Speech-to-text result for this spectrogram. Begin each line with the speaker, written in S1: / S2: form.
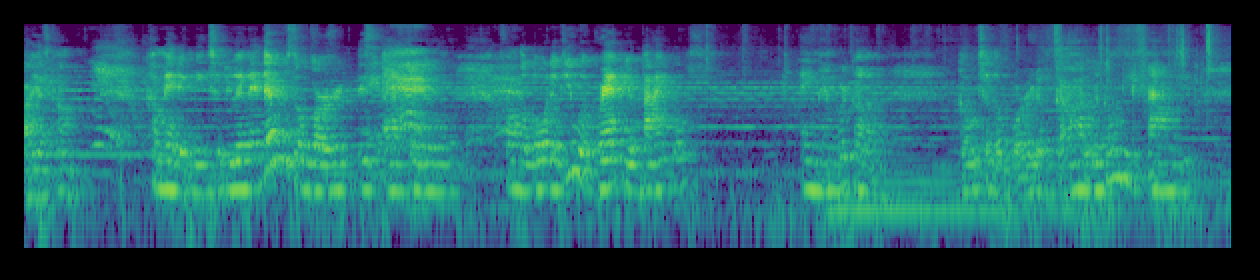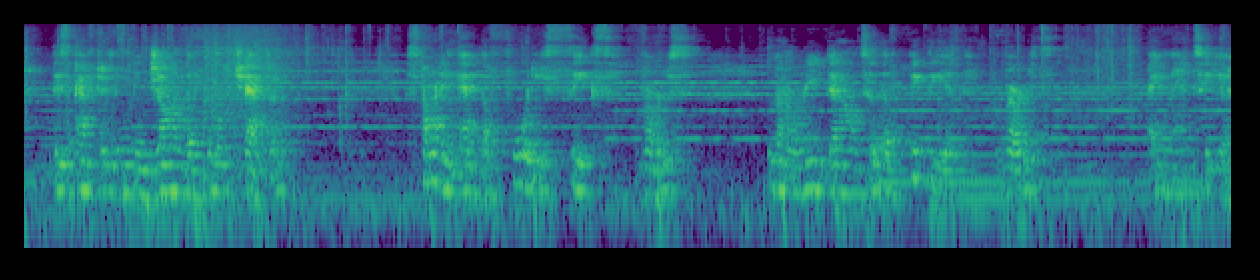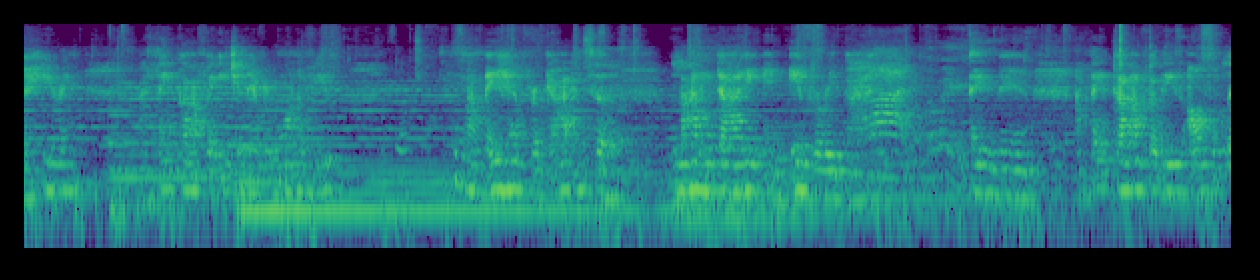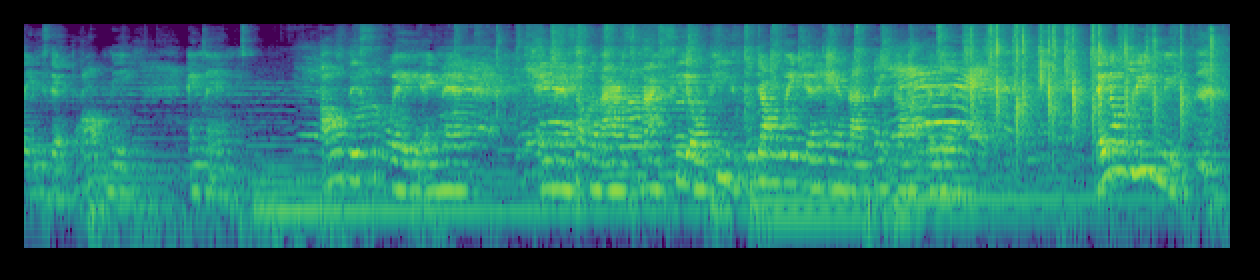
S1: has come, commanded me to do. And there is a word this afternoon from the Lord. If you would grab your Bibles, amen, we're going to go to the Word of God. We're going to be found this afternoon in John, the fourth chapter, starting at the 46th verse. We're going to read down to the 50th verse. Amen to your hearing. I thank God for each and every one of you I may have forgotten to Lottie Dottie and everybody. Amen. I thank God for these awesome ladies that brought me, amen, all this way, amen. Amen. Some of our my COPs, would y'all wave your hands? I thank God for them. They don't leave me.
